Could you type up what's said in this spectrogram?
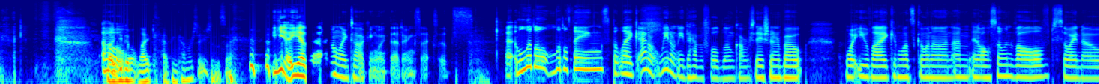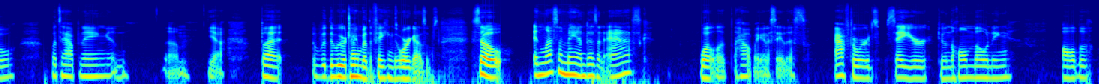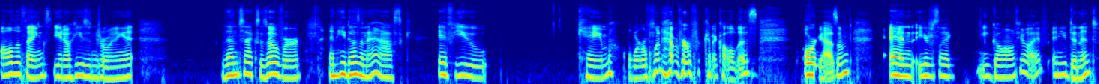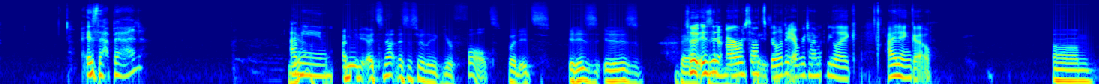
oh, you don't like having conversations. yeah, yeah. I don't like talking like that during sex. It's uh, little little things, but like I don't. We don't need to have a full blown conversation about what you like and what's going on. I'm also involved, so I know what's happening, and um, yeah. But we were talking about the faking the orgasms. So unless a man doesn't ask, well, how am I going to say this? Afterwards, say you're doing the whole moaning, all the all the things. You know, he's enjoying it. Then sex is over, and he doesn't ask if you came or whatever we're gonna call this, orgasmed, and you're just like you go on with your life, and you didn't. Is that bad? I mean, I mean, it's not necessarily like your fault, but it's it is it is. So is it our responsibility every time to be like, I didn't go? Um,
